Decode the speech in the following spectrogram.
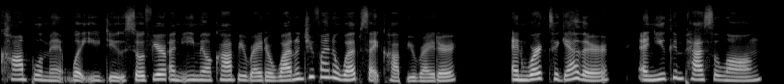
complement what you do. So if you're an email copywriter, why don't you find a website copywriter and work together and you can pass along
